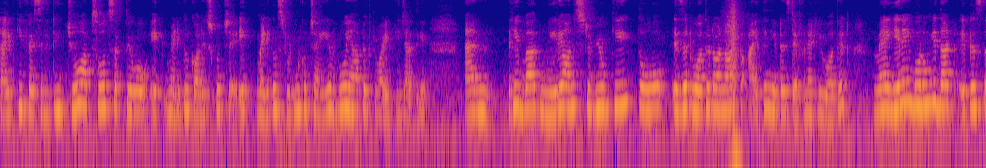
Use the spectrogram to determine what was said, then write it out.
टाइप की फैसिलिटी जो आप सोच सकते हो, एक मेडिकल कॉलेज को एक मेडिकल स्टूडेंट को चाहिए, वो यहाँ पे प्रोवाइड की जाती है। एंड रही बात मेरे ऑनेस्ट रिव्यू की तो is it worth it or not तो I think it is definitely worth it मैं ये नहीं बोलूँगी that it is the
